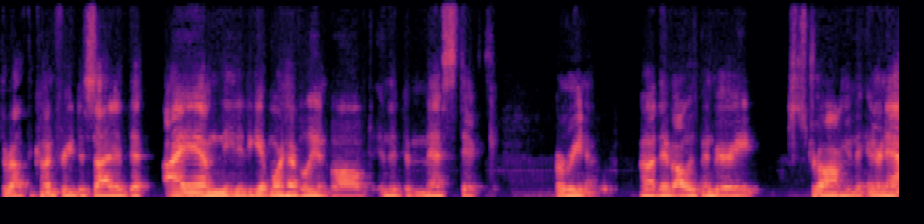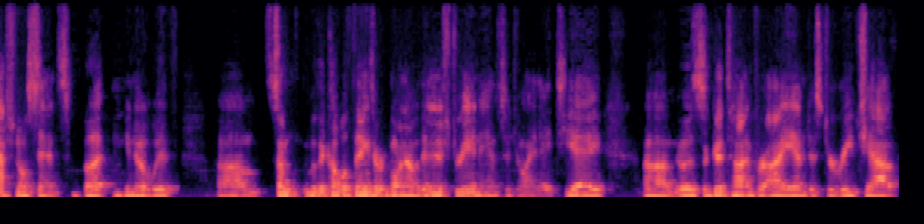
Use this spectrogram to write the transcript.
throughout the country decided that IAM needed to get more heavily involved in the domestic arena. Uh, they've always been very strong in the international sense, but you know, with um, some with a couple of things that were going on with the industry and AM's to join ATA, um, it was a good time for IAM just to reach out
